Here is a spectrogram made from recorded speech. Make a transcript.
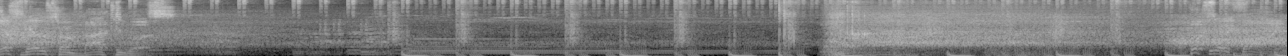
Just goes from bad to worse. Puts away fine.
